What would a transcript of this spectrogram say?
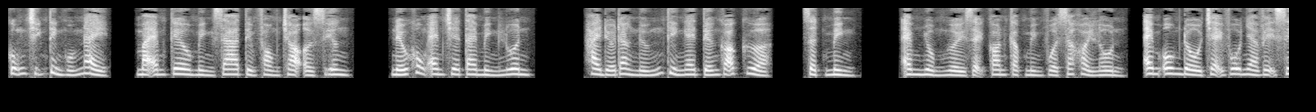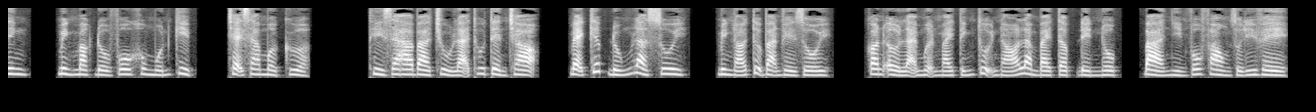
Cũng chính tình huống này mà em kêu mình ra tìm phòng trọ ở riêng, nếu không em chia tay mình luôn. Hai đứa đang nứng thì nghe tiếng gõ cửa, giật mình. Em nhổm người dậy con cặp mình vụt ra khỏi lồn. Em ôm đồ chạy vô nhà vệ sinh, mình mặc đồ vô không muốn kịp, chạy ra mở cửa. Thì ra bà chủ lại thu tiền trọ, mẹ kiếp đúng là xui mình nói tụi bạn về rồi. Con ở lại mượn máy tính tụi nó làm bài tập để nộp. Bà nhìn vô phòng rồi đi về.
